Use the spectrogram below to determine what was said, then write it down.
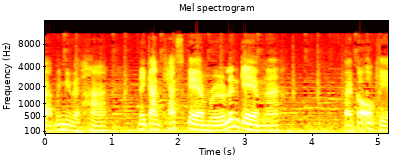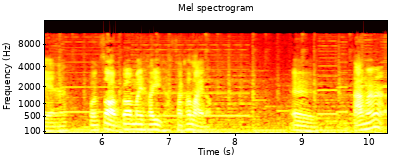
แบบไม่มีเวลาในการแคสเกมหรือเล่นเกมนะ แต่ก็โอเคนะ ผลสอบก็ไม่ค่อยสักเท่าไหร่หรอก เออ ตามนั้นอะ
